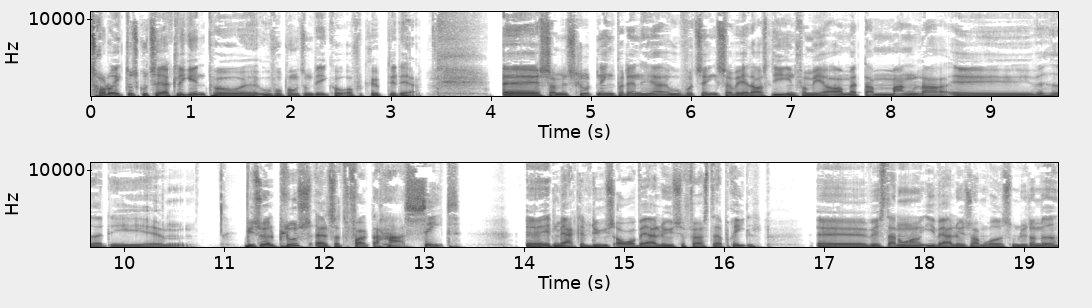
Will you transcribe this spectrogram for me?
tror du ikke, du skulle til at klikke ind på uh, ufo.dk og få købt det der? Uh, som en slutning på den her UFO-ting, så vil jeg da også lige informere om, at der mangler, uh, hvad hedder det, uh, Visuel Plus, altså folk, der har set uh, et mærkeligt lys over Værløse 1. april, Øh, hvis der er nogen i værløseområdet, som lytter med,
